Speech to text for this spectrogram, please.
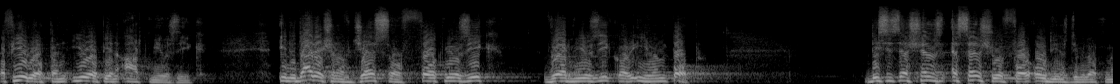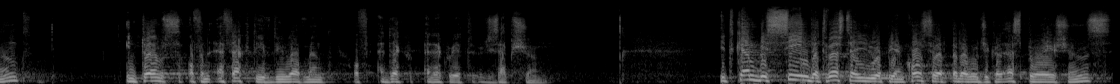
of European, European art music in the direction of jazz or folk music, world music, or even pop. This is essential for audience development in terms of an effective development of adequate reception. It can be seen that Western European concert pedagogical aspirations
